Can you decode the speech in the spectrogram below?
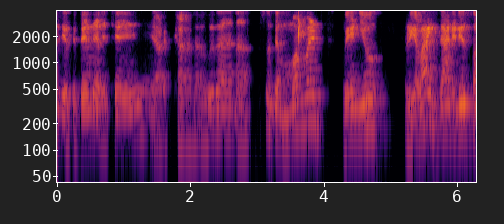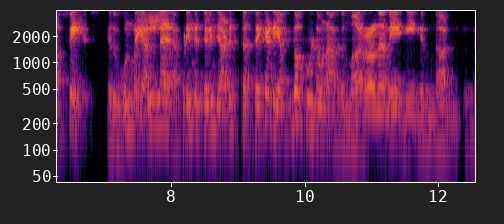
செத்துட்டேன்னு நினைச்சேன் அட கனவுதானா so the moment when you realise that it is a fake இது உண்மை அல்ல அப்படின்னு தெரிஞ்ச அடுத்த செகண்ட் எவ்வளவு கூல் டவுன் ஆகுது? மரணமே நீ இருந்தாலும் கூட.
